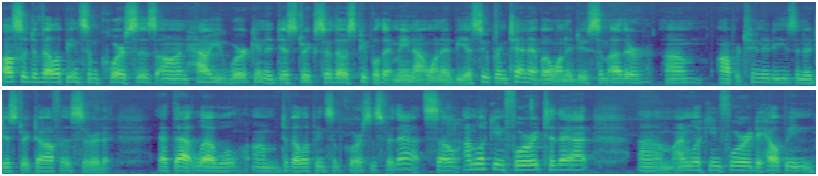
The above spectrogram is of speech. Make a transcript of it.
Also developing some courses on how you work in a district, so those people that may not want to be a superintendent but want to do some other um, opportunities in a district office or at, a, at that level, um, developing some courses for that. So I'm looking forward to that. Um, I'm looking forward to helping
